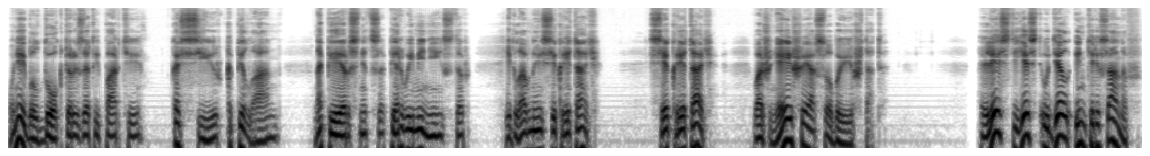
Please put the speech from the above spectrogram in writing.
У ней был доктор из этой партии, кассир, капеллан, наперсница, первый министр и, главное, секретарь. Секретарь — важнейшая особа ее штата. Лесть есть удел интересанов,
